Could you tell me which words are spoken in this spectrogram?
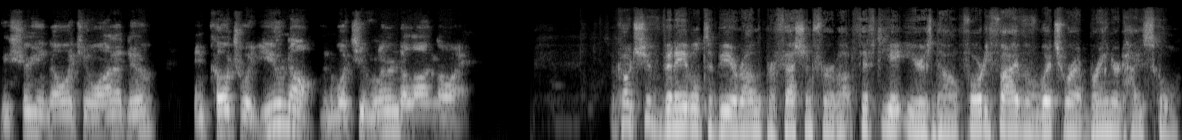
Be sure you know what you want to do, and coach what you know and what you've learned along the way. So, Coach, you've been able to be around the profession for about 58 years now, 45 of which were at Brainerd High School.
